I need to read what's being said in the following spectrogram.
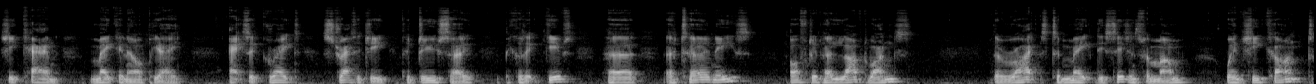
she can make an LPA. And it's a great strategy to do so because it gives her attorneys, often her loved ones, the rights to make decisions for mum when she can't.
